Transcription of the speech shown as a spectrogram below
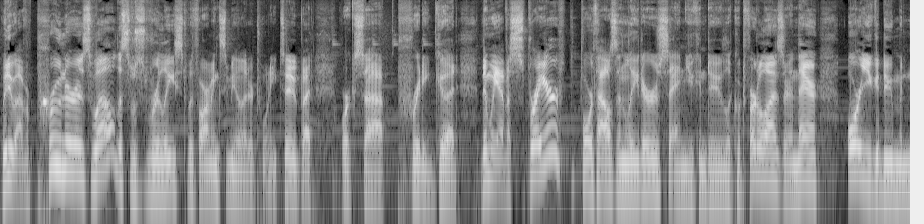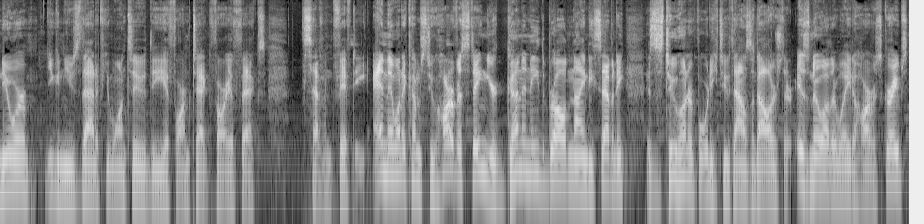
We do have a pruner as well. This was released with Farming Simulator 22, but works uh, pretty good. Then we have a sprayer, 4,000 liters, and you can do liquid fertilizer in there, or you could do manure. You can use that if you want to. The Farm FarmTech VarioFlex 750 And then when it comes to harvesting, you're gonna need the Braud 9070. This is $242,000. There is no other way to harvest grapes.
